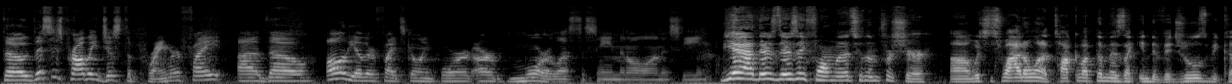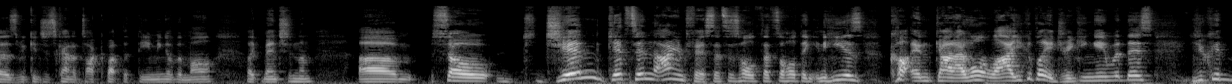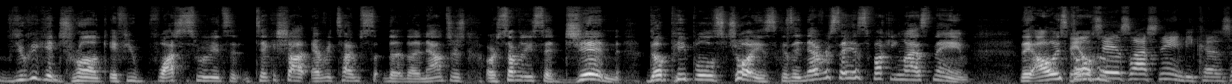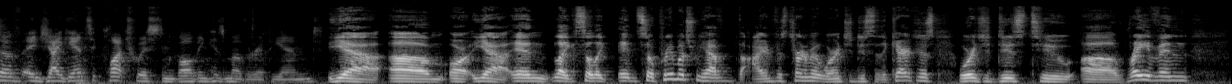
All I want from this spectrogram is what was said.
though this is probably just the primer fight. Uh, though all the other fights going forward are more or less the same. In all honesty. Yeah, there's there's a formula to them for sure, uh, which is why I don't want to talk about them as like individuals because we can just kind of talk about the theming of them all, like mention them. Um, so Jin gets in Iron Fist. That's his whole. That's the whole thing, and he is. Caught, and God, I won't lie. You could play a drinking game with this. You could you could get drunk if you watch this movie. To take a shot every time the, the announcers or somebody said Jin, the people's choice, because they never say his fucking last name. They always They don't him. say his last name because of a gigantic plot twist involving his mother at the end. Yeah, um, or yeah, and like so, like and so, pretty much we have the Iron Fist tournament. We're introduced to the characters. We're introduced to uh, Raven,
